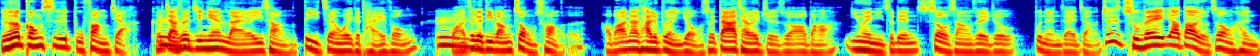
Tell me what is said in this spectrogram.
比如说公司不放假，可是假设今天来了一场地震或一个台风，嗯、哇，这个地方重创了，好吧，那他就不能用，所以大家才会觉得说，好吧，因为你这边受伤，所以就不能再这样，就是除非要到有这种很。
